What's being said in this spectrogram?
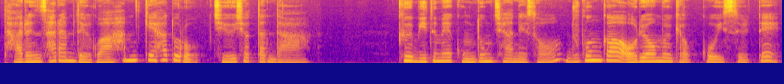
다른 사람들과 함께 하도록 지으셨단다. 그 믿음의 공동체 안에서 누군가 어려움을 겪고 있을 때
